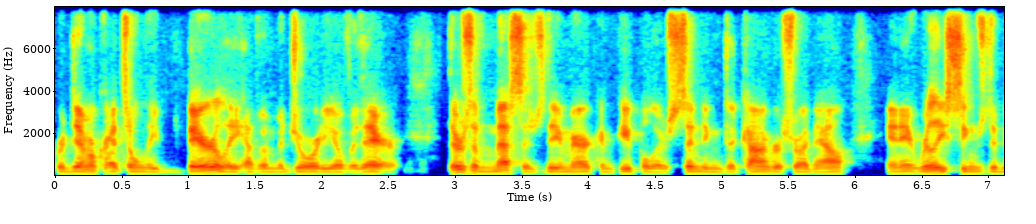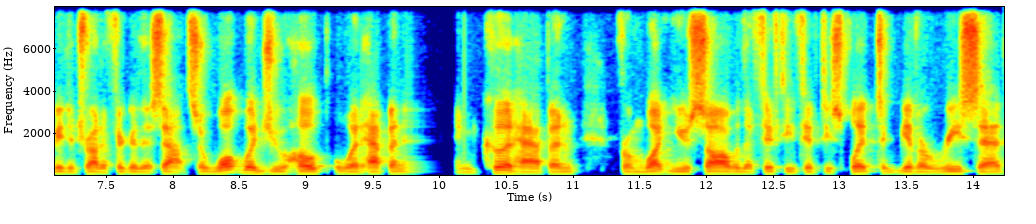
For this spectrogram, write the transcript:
where Democrats only barely have a majority over there. There's a message the American people are sending to Congress right now, and it really seems to be to try to figure this out. So, what would you hope would happen and could happen from what you saw with a 50 50 split to give a reset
